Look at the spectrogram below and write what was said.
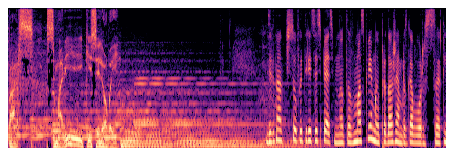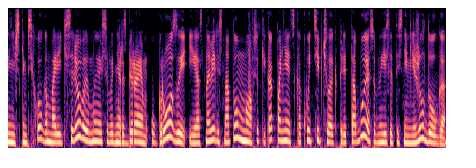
Парс с Марией Киселевой. 19 часов и 35 минут в Москве. Мы продолжаем разговор с клиническим психологом Марией Киселевой. Мы сегодня разбираем угрозы и остановились на том, а, все-таки как понять, какой тип человека перед тобой, особенно если ты с ним не жил долго,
